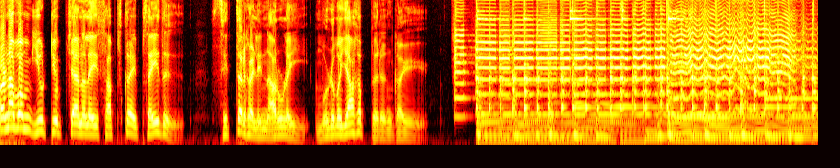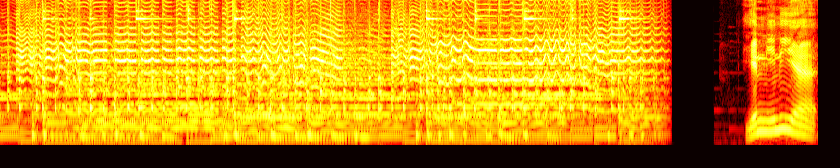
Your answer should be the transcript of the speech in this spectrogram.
பிரணவம் யூடியூப் சேனலை சப்ஸ்கிரைப் செய்து சித்தர்களின் அருளை முழுமையாகப் பெறுங்கள். என் இனிய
